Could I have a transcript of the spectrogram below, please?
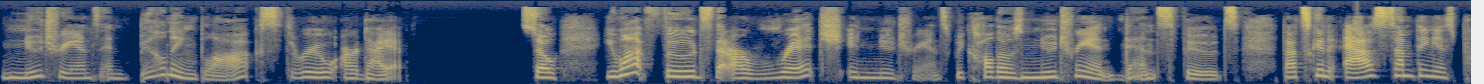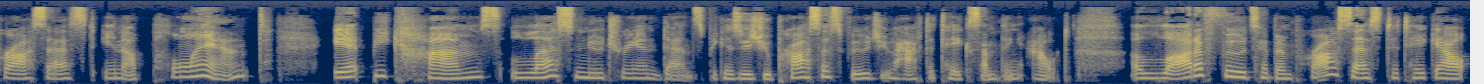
nutrients and building blocks through our diet. So, you want foods that are rich in nutrients. We call those nutrient dense foods. That's going to, as something is processed in a plant, it becomes less nutrient dense because as you process foods, you have to take something out. A lot of foods have been processed to take out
